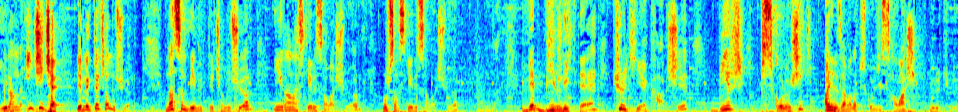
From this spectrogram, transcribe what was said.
İran'la iç içe birlikte çalışıyor. Nasıl birlikte çalışıyor? İran askeri savaşıyor, Rus askeri savaşıyor. Ve birlikte Türkiye karşı bir psikolojik, aynı zamanda psikolojik savaş yürütüyor.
